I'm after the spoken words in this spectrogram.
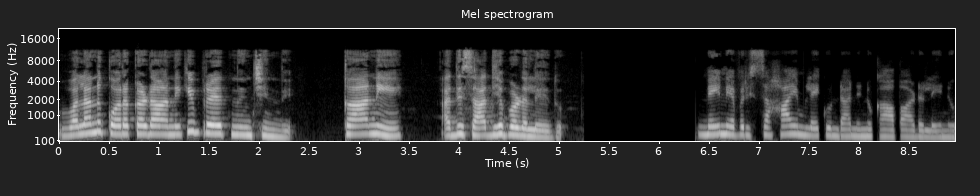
వలను కొరకడానికి ప్రయత్నించింది కానీ అది సాధ్యపడలేదు. నేనెవరి సహాయం లేకుండా నిన్ను కాపాడలేను.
